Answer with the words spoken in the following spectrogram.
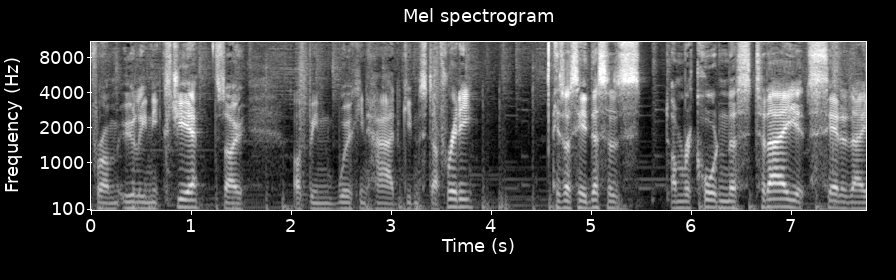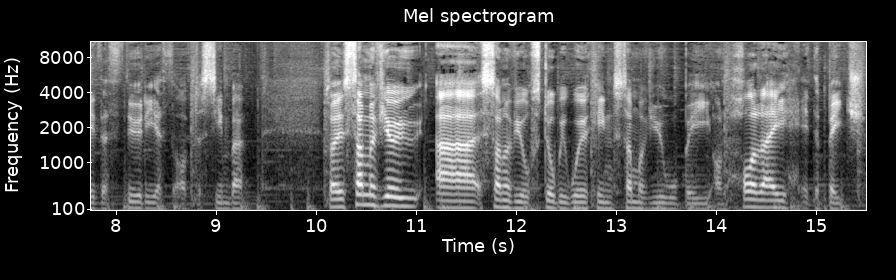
from early next year. So I've been working hard getting stuff ready. As I said, this is I'm recording this today. It's Saturday, the 30th of December. So some of you, uh, some of you will still be working. Some of you will be on holiday at the beach.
